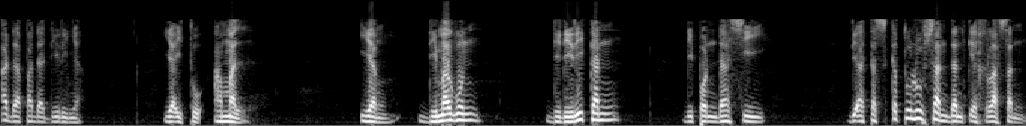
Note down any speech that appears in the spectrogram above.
ada pada dirinya yaitu amal yang dibangun didirikan di pondasi di atas ketulusan dan keikhlasan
